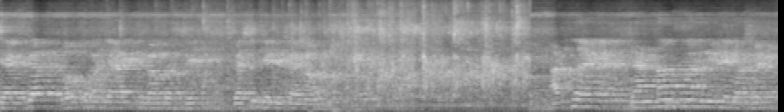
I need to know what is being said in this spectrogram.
cheque block panchayat member test കൈമാറുന്നു അടുത്തതായിട്ട് രണ്ടാം സ്ഥാനം നേടിയ കർഷകൻ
